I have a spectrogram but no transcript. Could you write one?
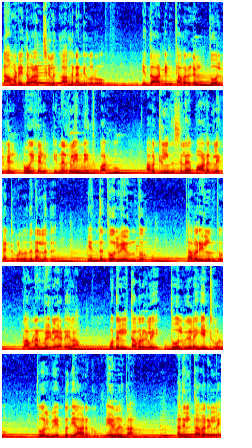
நாம் அடைந்த வளர்ச்சிகளுக்காக நன்றி கூறுவோம். இந்த ஆண்டின் தவறுகள் தோல்விகள் நோய்கள் இன்னல்களை நினைத்து பார்ப்போம். அவற்றிலிருந்து சில பாடங்களை கற்றுக்கொள்வது நல்லது. எந்த தோல்வியிலிருந்தும் தவறிலிருந்தும் நாம் நன்மைகளை அடையலாம். முதலில் தவறுகளை தோல்விகளை ஏற்றுக்கொள்வோம். தோல்வி என்பது யாருக்கும் நேர்வதுதான். அதில் தவறில்லை.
